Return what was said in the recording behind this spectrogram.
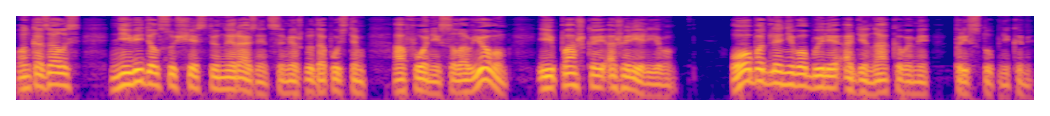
Он, казалось, не видел существенной разницы между, допустим, Афоней Соловьевым и Пашкой Ожерельевым. Оба для него были одинаковыми преступниками.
